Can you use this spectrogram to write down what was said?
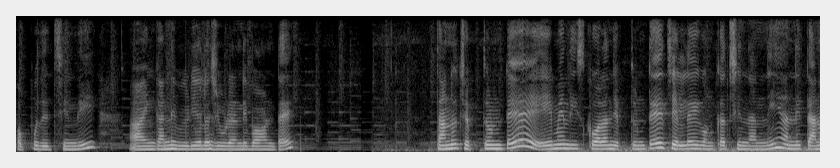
కప్పు తెచ్చింది. ఇంకా అన్ని వీడియోలో చూడండి. బాగుంటాయి. తను చెప్తుంటే ఏమేమి తీసుకోవాలని చెప్తుంటే చెల్లె కొనుకొచ్చింది అన్ని అన్ని తన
